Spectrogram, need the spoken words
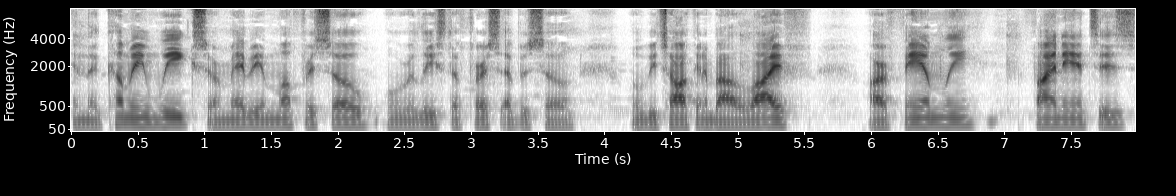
In the coming weeks or maybe a month or so, we'll release the first episode. We'll be talking about life, our family, finances,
